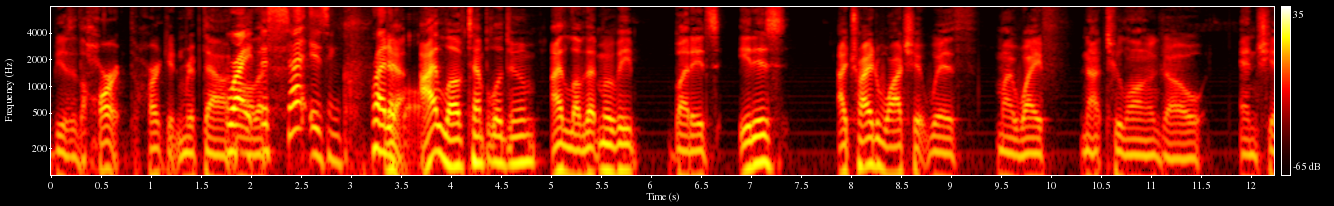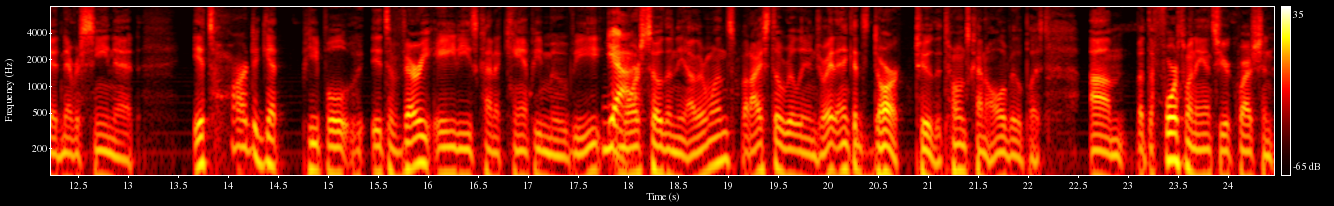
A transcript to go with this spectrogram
because of the heart, the heart getting ripped out. and right. all that. The set is Yeah, incredible. I love Temple of Doom. I love that movie, but it's it is. I tried to watch it with my wife not too long ago, and she had never seen it. It's hard to get people. It's a very '80s kind of campy movie, Yeah. more so than the other ones. But I still really enjoy it, and it gets dark too. The tone's kind of all over the place. Um, but the fourth one, to answer your question,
